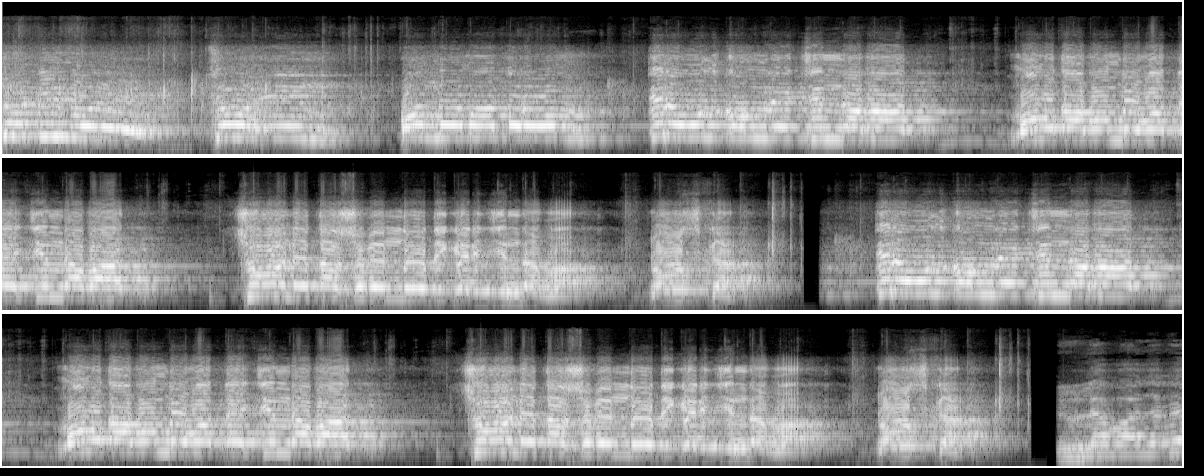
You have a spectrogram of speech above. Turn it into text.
চটি পরে। জহিন বন্দে মাতরম, তৃণমূল কংগ্রেস জিন্দাবাদ, মমতা বন্দ্যোপাধ্যায় জিন্দাবাদ, যুব নেতা শুভেন্দু অধিকারী জিন্দাবাদ। নমস্কার। তৃণমূল কংগ্রেস জিন্দাবাদ, মমতা বন্দ্যোপাধ্যায় জিন্দাবাদ যুব নেতা শুভেন্দু অধিকারী জিন্দাবাদ। নমস্কার। পুরুলিয়া বাজারে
